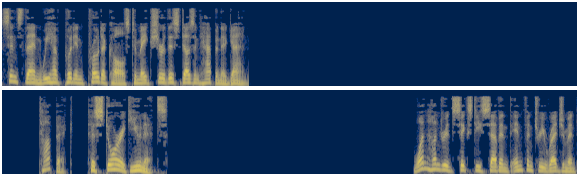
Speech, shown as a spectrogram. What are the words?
Since then we have put in protocols to make sure this doesn't happen again. Historic units 167th Infantry Regiment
